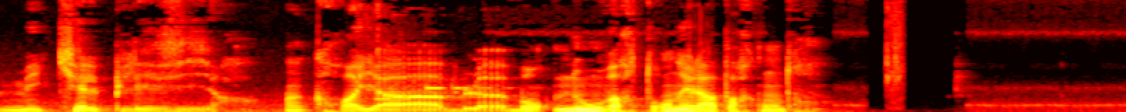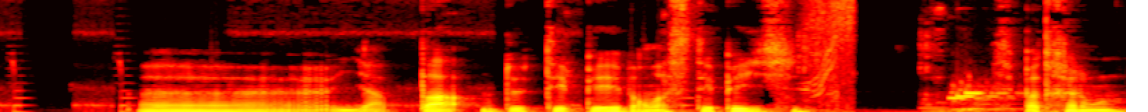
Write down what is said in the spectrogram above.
Mais quel plaisir. Incroyable. Bon, nous on va retourner là par contre. Il euh, n'y a pas de TP, ben on va se TP ici. C'est pas très loin.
